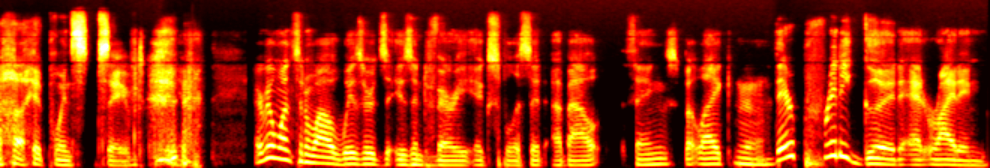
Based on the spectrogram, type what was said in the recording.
uh, hit points saved. Yeah. Every once in a while, Wizards isn't very explicit about things, but like yeah. they're pretty good at writing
